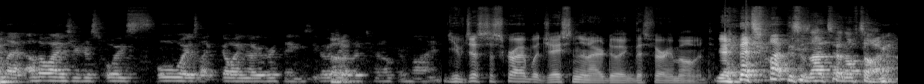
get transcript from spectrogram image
outlet. Otherwise, you're just always, always like going over things. You got to Got be able to turn off your mind. You've just described what Jason and I are doing this very moment. Yeah, that's right. This is our turn off time.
